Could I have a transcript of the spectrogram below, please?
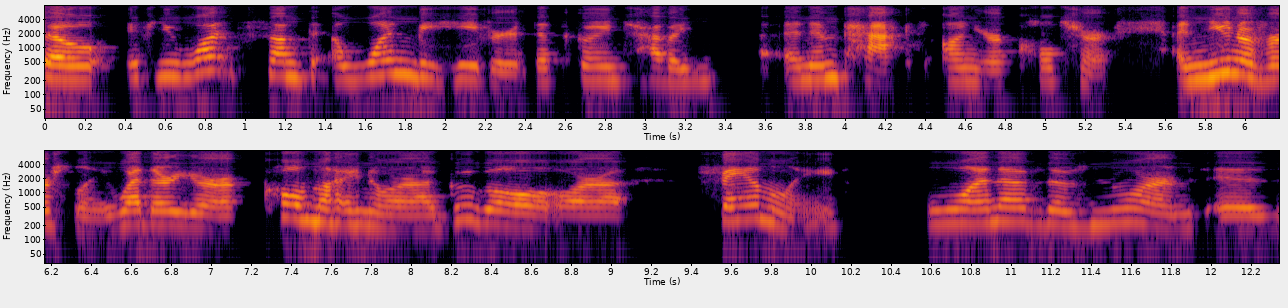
So if you want something, one behavior that's going to have a, an impact on your culture, and universally, whether you're a coal mine or a Google or a family, one of those norms is,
